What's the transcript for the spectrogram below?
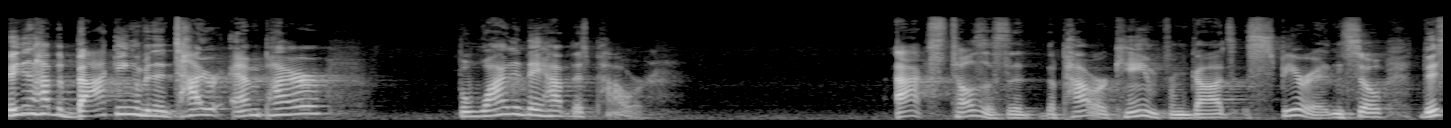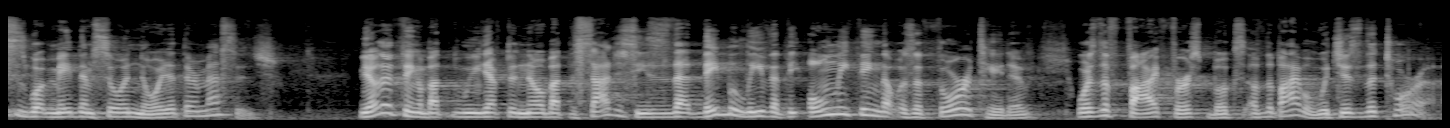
they didn't have the backing of an entire empire. But why did they have this power? Acts tells us that the power came from God's Spirit. And so this is what made them so annoyed at their message. The other thing about we have to know about the Sadducees is that they believed that the only thing that was authoritative was the five first books of the Bible, which is the Torah.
